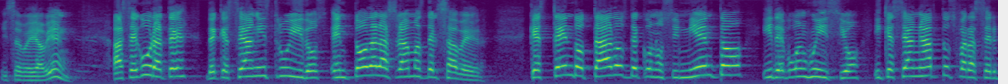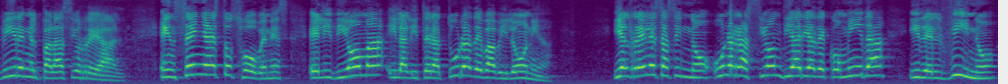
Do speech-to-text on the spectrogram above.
Y se veía bien. Asegúrate de que sean instruidos en todas las ramas del saber, que estén dotados de conocimiento y de buen juicio y que sean aptos para servir en el palacio real. Enseña a estos jóvenes el idioma y la literatura de Babilonia. Y el rey les asignó una ración diaria de comida y del vino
